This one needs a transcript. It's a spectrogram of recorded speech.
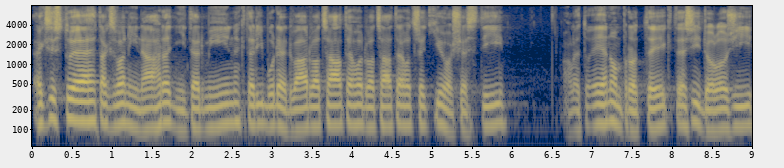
Existuje takzvaný náhradní termín, který bude 22. 23. 6 ale to je jenom pro ty, kteří doloží,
